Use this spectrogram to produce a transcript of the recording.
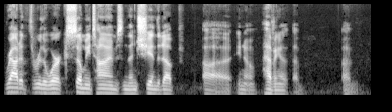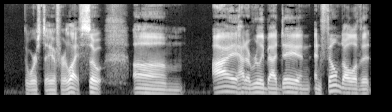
routed through the work so many times, and then she ended up, uh, you know, having a, a, a the worst day of her life. So, um, I had a really bad day and and filmed all of it.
